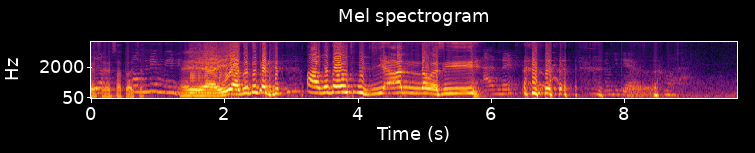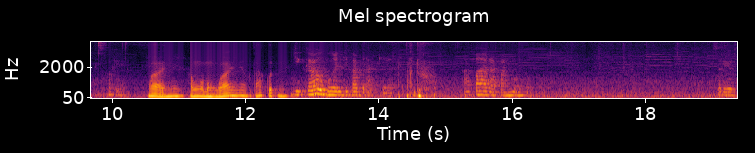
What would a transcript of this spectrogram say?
wes ya satu aja. Iya iya aku tuh kan aku tahu pujian tau gak sih? Aneh. Lanjut ya. Wah. oke. Wah ini kamu ngomong wah ini aku takut nih. Jika hubungan kita berakhir aduh. apa harapanmu untukku serius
